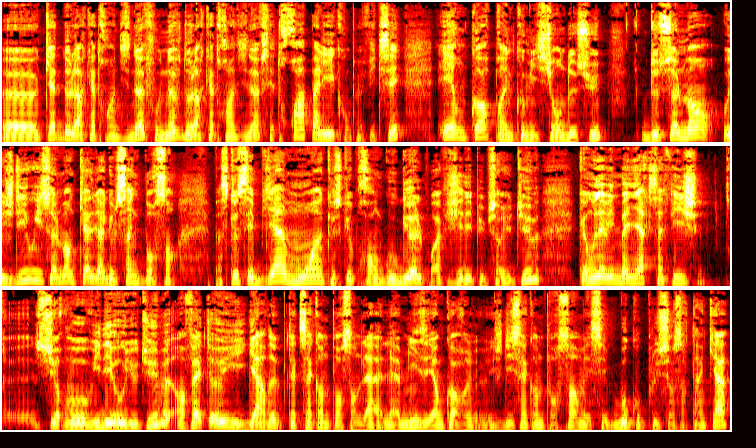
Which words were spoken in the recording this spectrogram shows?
euh, 4,99$ ou 9,99$, c'est trois paliers qu'on peut fixer, et encore prendre une commission dessus de seulement, oui je dis oui seulement 4,5%, parce que c'est bien moins que ce que prend Google pour afficher des pubs sur YouTube. Quand vous avez une bannière qui s'affiche sur vos vidéos YouTube, en fait, eux, ils gardent peut-être 50% de la, mise, et encore, je dis 50%, mais c'est beaucoup plus sur certains cas.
